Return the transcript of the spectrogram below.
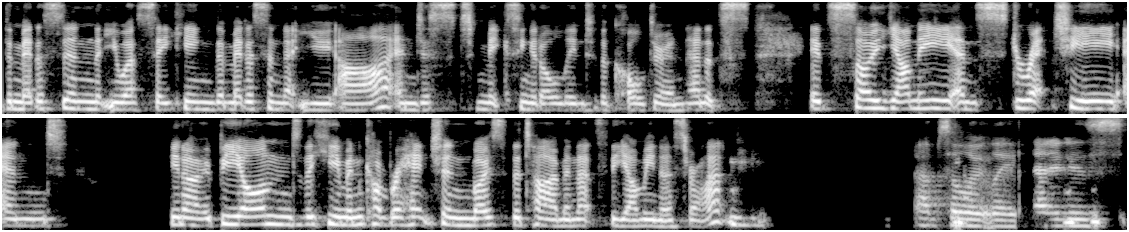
the medicine that you are seeking the medicine that you are and just mixing it all into the cauldron and it's it's so yummy and stretchy and you know, beyond the human comprehension most of the time. And that's the yumminess, right? Absolutely. And it is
